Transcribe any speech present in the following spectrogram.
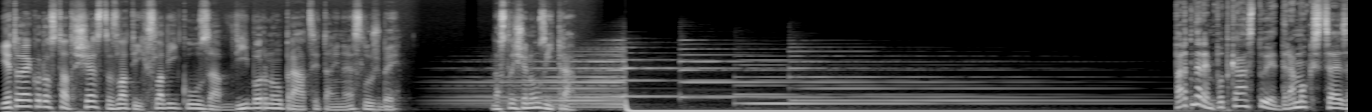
Je to jako dostat šest zlatých slavíků za výbornou práci tajné služby. Naslyšenou zítra. Partnerem podcastu je Dramox.cz.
